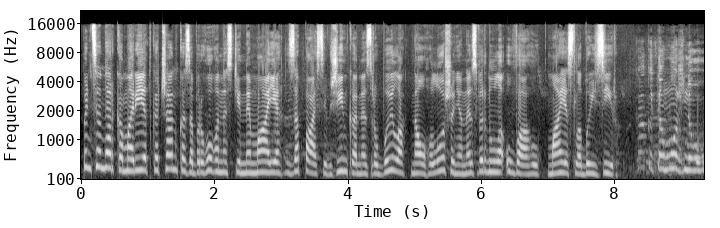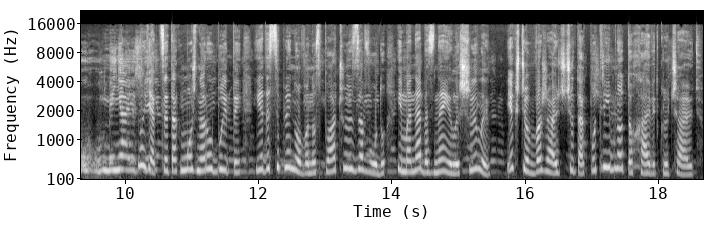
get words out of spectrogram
Пенсіонерка Марія Ткаченко заборгованості немає. Запасів жінка не зробила, на оголошення не звернула увагу. Має слабий зір. Как это можно у если Ну як це так можна робити? Я дисципліновано сплачую за воду, і мене без неї лишили. Якщо вважають, що так потрібно, то хай відключають.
